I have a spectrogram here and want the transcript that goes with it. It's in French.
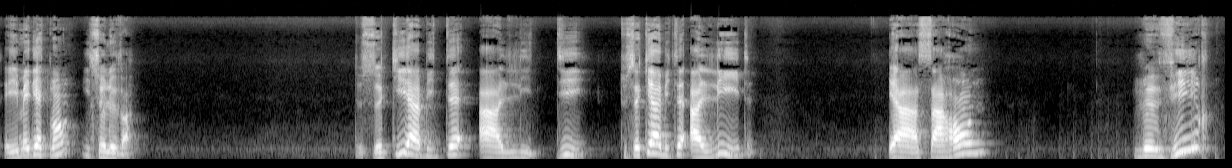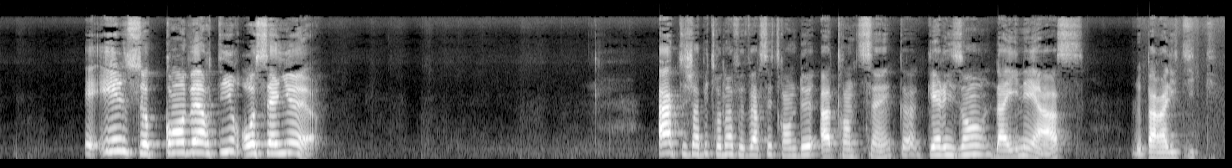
Et immédiatement, il se leva. De ce qui habitait à Lydie, tout ce qui habitait à Lyd et à Saron le virent et ils se convertirent au Seigneur. Acte chapitre 9, verset 32 à 35, guérison d'Aïnéas, le paralytique.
